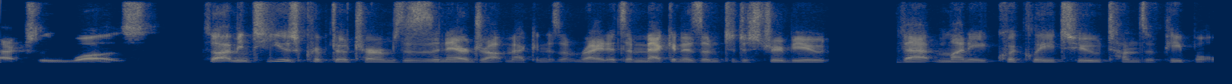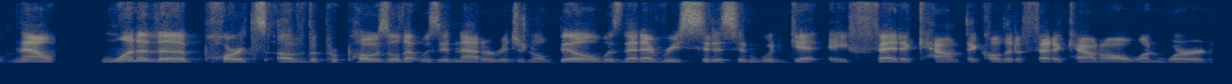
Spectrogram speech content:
actually was. So, I mean, to use crypto terms, this is an airdrop mechanism, right? It's a mechanism to distribute that money quickly to tons of people. Now, one of the parts of the proposal that was in that original bill was that every citizen would get a Fed account. They called it a Fed account, all one word.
